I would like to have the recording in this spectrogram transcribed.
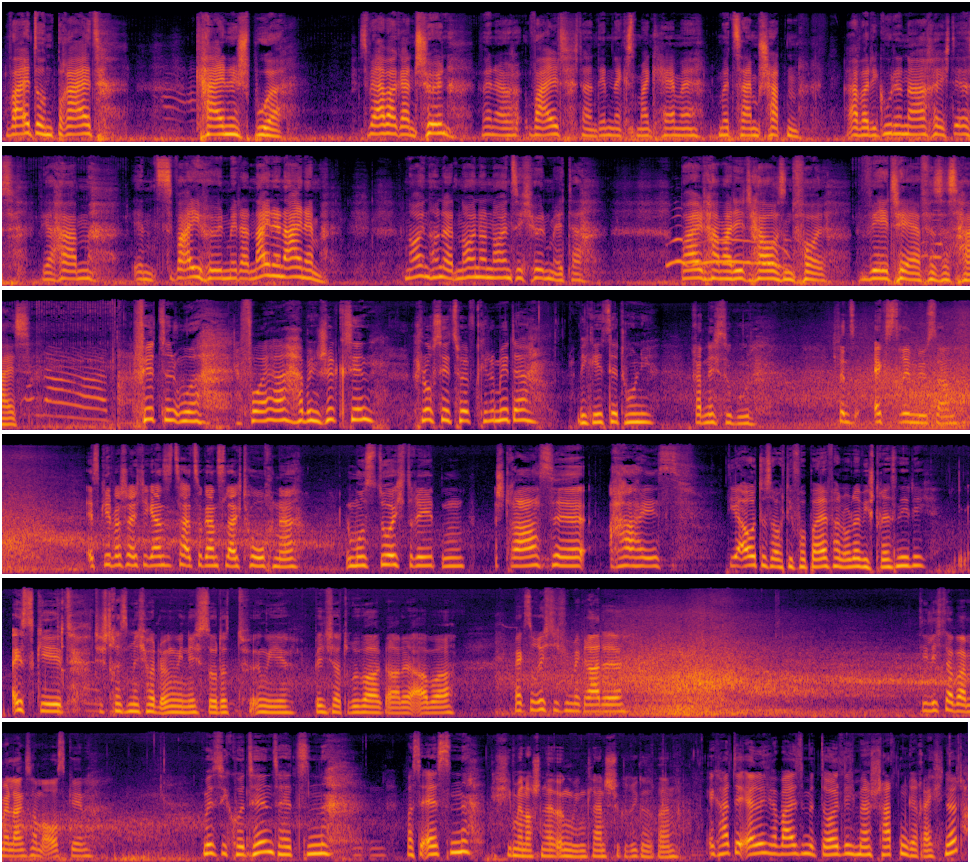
weit und breit keine Spur. Es wäre aber ganz schön, wenn der Wald dann demnächst mal käme mit seinem Schatten. Aber die gute Nachricht ist, wir haben in zwei Höhenmeter, nein in einem, 999 Höhenmeter. Bald haben wir die 1000 voll. WTF ist es heiß. 14 Uhr. Vorher habe ich ein Schild gesehen. Schlusssee 12 Kilometer. Wie geht's dir, Toni? Gerade nicht so gut. Ich finde es extrem mühsam. Es geht wahrscheinlich die ganze Zeit so ganz leicht hoch, ne? Du musst durchtreten, Straße, heiß. Die Autos auch, die vorbeifahren, oder? Wie stressen die dich? Es geht. Die stressen mich heute irgendwie nicht so. Das, irgendwie bin ich da drüber gerade, aber ich merke so richtig, wie mir gerade die Lichter bei mir langsam ausgehen. Willst dich kurz hinsetzen, was essen? Ich schiebe mir noch schnell irgendwie ein kleines Stück Riegel rein. Ich hatte ehrlicherweise mit deutlich mehr Schatten gerechnet.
